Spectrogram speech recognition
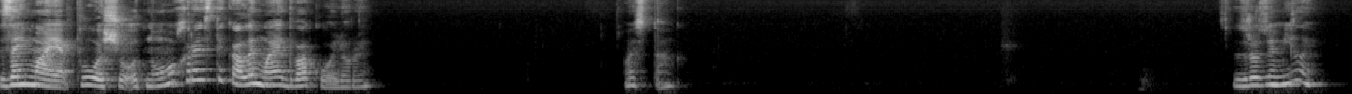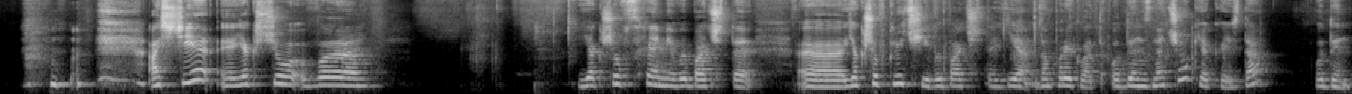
займає площу одного хрестика, але має два кольори. Ось так. Зрозуміли? А ще, е, якщо в якщо в схемі ви бачите, е, якщо в ключі ви бачите, є, наприклад, один значок якийсь, да? один,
